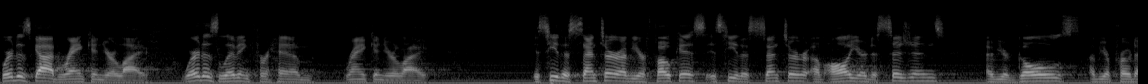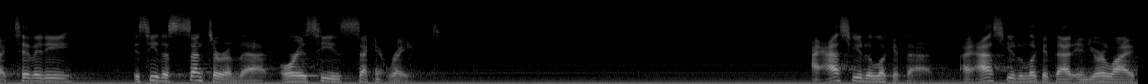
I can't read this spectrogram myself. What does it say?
Where does God rank in your life? Where does living for Him rank in your life? Is He the center of your focus? Is He the center of all your decisions? Of your goals, of your productivity? Is he the center of that, or is he second rate? I ask you to look at that. I ask you to look at that in your life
